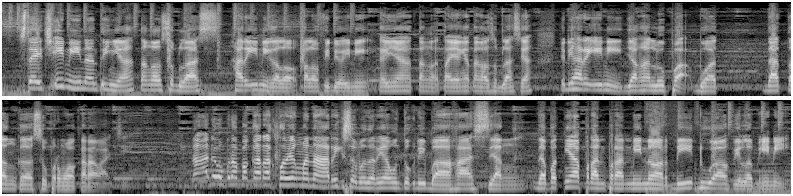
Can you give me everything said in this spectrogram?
stage ini nantinya tanggal 11 hari ini kalau kalau video ini kayaknya tanggal tayangnya tanggal 11 ya. Jadi hari ini jangan lupa buat datang ke Supermall Karawaci. Nah ada beberapa karakter yang menarik sebenarnya untuk dibahas yang dapatnya peran-peran minor di dua film ini.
